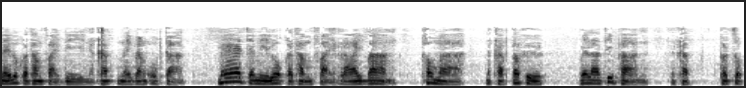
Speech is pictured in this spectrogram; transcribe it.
ในโลกธรรมฝ่ายดีนะครับ ในบางโอกาส แม้จะมีโลกธรรมฝ่ายร้ายบ้าง เข้ามา นะครับ ก็คือเวลาที่ผ่านนะครับ ประสบ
